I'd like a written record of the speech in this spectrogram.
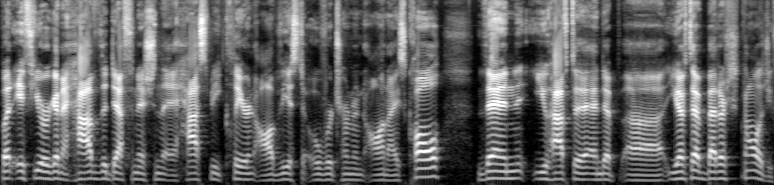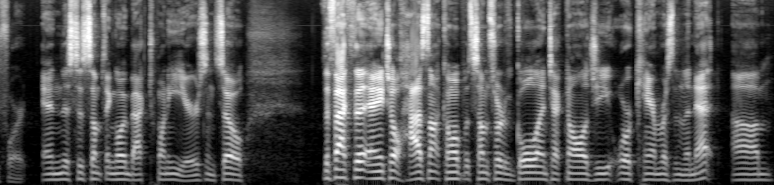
but if you're going to have the definition that it has to be clear and obvious to overturn an on ice call, then you have to end up uh, you have to have better technology for it. And this is something going back 20 years, and so the fact that NHL has not come up with some sort of goal line technology or cameras in the net, um,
